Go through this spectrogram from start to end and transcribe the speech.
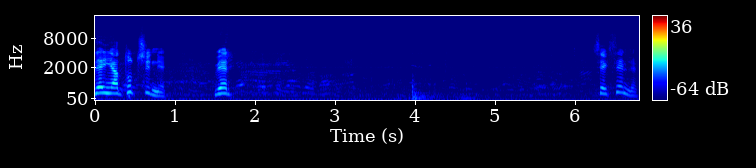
Şehirden ya tut şimdi. Ver. 80 lira.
